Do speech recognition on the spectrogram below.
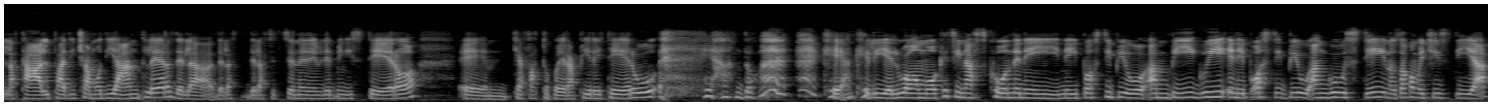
la talpa, diciamo, di Antler della, della- della sezione del, del ministero, ehm, che ha fatto poi rapire Teru, e Ando, che anche lì è l'uomo che si nasconde nei, nei posti più ambigui e nei posti più angusti, non so come ci stia,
